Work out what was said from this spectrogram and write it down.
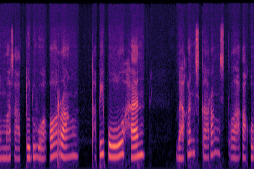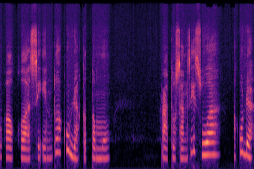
cuma satu dua orang tapi puluhan. Bahkan sekarang setelah aku kalkulasiin tuh aku udah ketemu ratusan siswa. Aku udah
